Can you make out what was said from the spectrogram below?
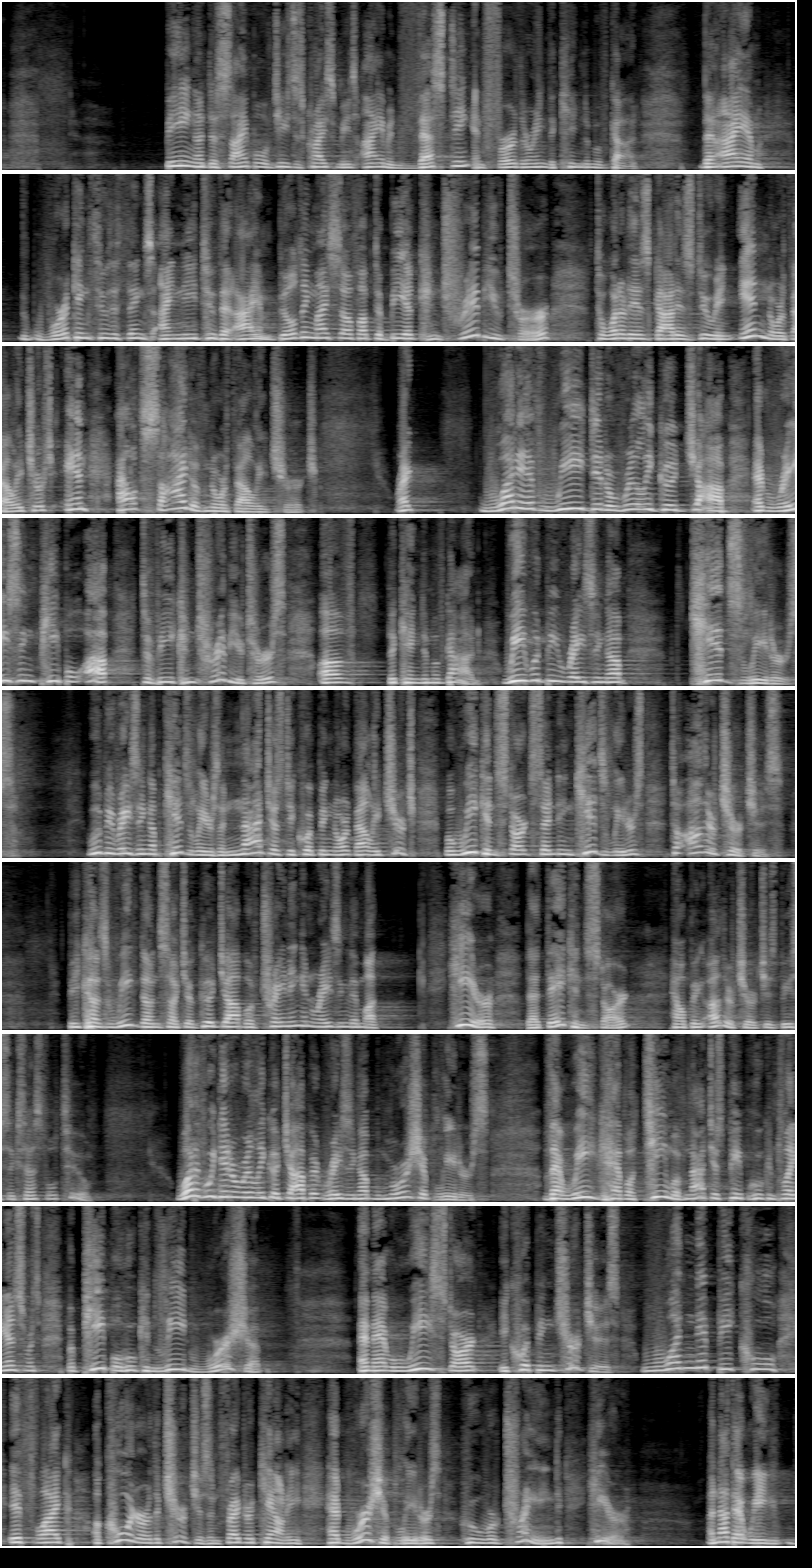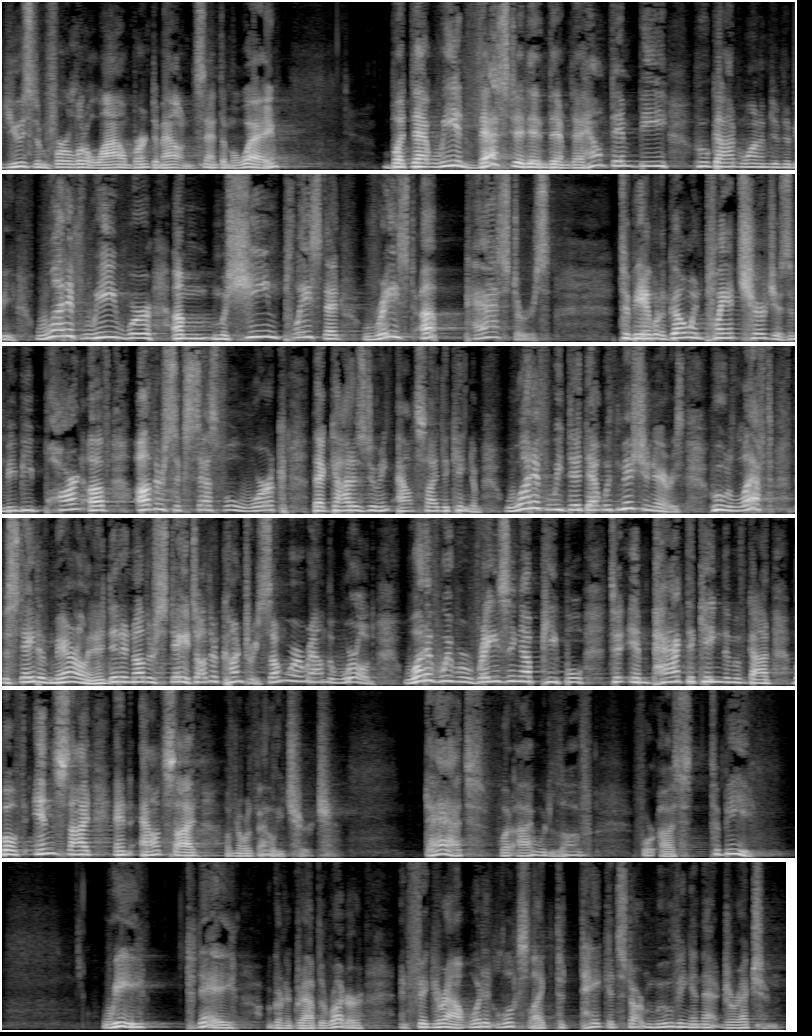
Being a disciple of Jesus Christ means I am investing and furthering the kingdom of God. That I am working through the things I need to, that I am building myself up to be a contributor to what it is God is doing in North Valley Church and outside of North Valley Church. Right? What if we did a really good job at raising people up to be contributors of the kingdom of God? We would be raising up kids leaders We'd be raising up kids leaders and not just equipping North Valley Church, but we can start sending kids leaders to other churches because we've done such a good job of training and raising them up here that they can start helping other churches be successful too. What if we did a really good job at raising up worship leaders? That we have a team of not just people who can play instruments, but people who can lead worship and that we start equipping churches. Wouldn't it be cool if, like, a quarter of the churches in Frederick County had worship leaders who were trained here? And not that we used them for a little while, burnt them out, and sent them away, but that we invested in them to help them be who God wanted them to be. What if we were a machine place that raised up pastors? To be able to go and plant churches and be, be part of other successful work that God is doing outside the kingdom. What if we did that with missionaries who left the state of Maryland and did it in other states, other countries, somewhere around the world? What if we were raising up people to impact the kingdom of God both inside and outside of North Valley Church? That's what I would love for us to be. We today are going to grab the rudder and figure out what it looks like to take and start moving in that direction.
